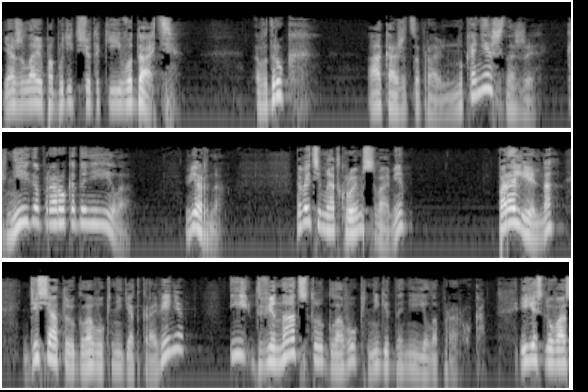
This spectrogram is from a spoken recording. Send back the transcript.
я желаю побудить все-таки его дать. Вдруг окажется правильным? Ну, конечно же, книга пророка Даниила. Верно. Давайте мы откроем с вами параллельно десятую главу книги Откровения и двенадцатую главу книги Даниила пророка. И если у вас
